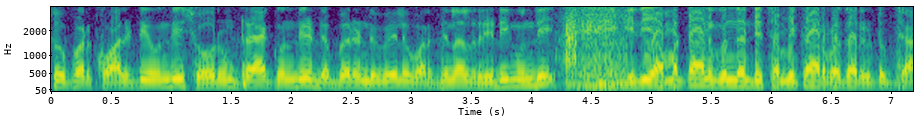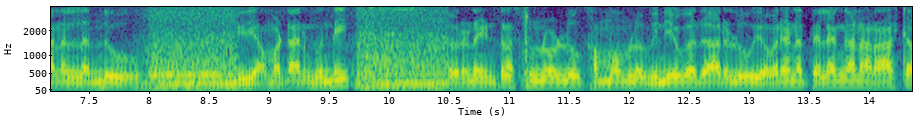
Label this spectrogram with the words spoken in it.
సూపర్ క్వాలిటీ ఉంది షోరూమ్ ట్రాక్ ఉంది డెబ్బై రెండు వేలు ఒరిజినల్ రీడింగ్ ఉంది. ఇది అమ్మటానికి ఉందండి సమీకార్ బజార్ యూట్యూబ్ ఛానల్ నందు. ఇది అమ్మటానికి ఉంది. ఎవరైనా ఇంట్రెస్ట్ ఉన్నోళ్ళు ఖమ్మంలో వినియోగదారులు ఎవరైనా తెలంగాణ రాష్ట్ర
